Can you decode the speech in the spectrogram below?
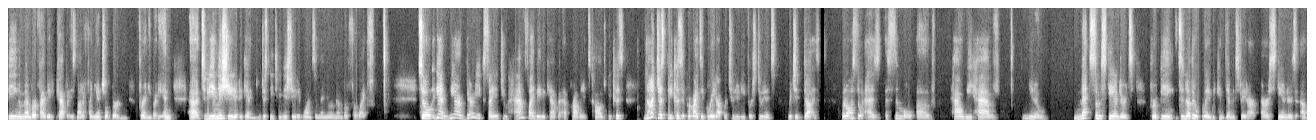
being a member of Phi Beta Kappa is not a financial burden for anybody. And uh, to be initiated again, you just need to be initiated once and then you're a member for life. So again, we are very excited to have Phi Beta Kappa at Providence College because not just because it provides a great opportunity for students, which it does, but also as a symbol of how we have, you know, met some standards for being, it's another way we can demonstrate our, our standards of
